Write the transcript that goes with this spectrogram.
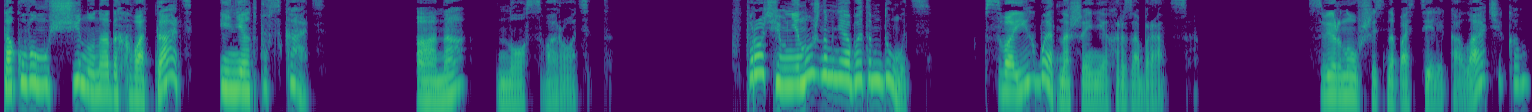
такого мужчину надо хватать и не отпускать. А она нос воротит. Впрочем, не нужно мне об этом думать. В своих бы отношениях разобраться. Свернувшись на постели калачиком,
